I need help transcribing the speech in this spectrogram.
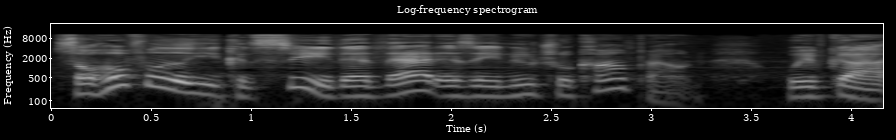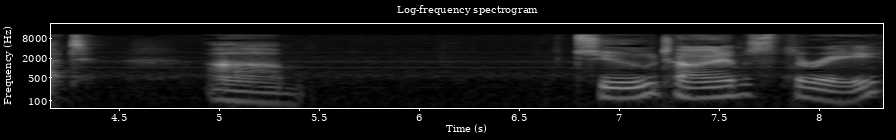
So hopefully you can see that that is a neutral compound. We've got um, 2 times 3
